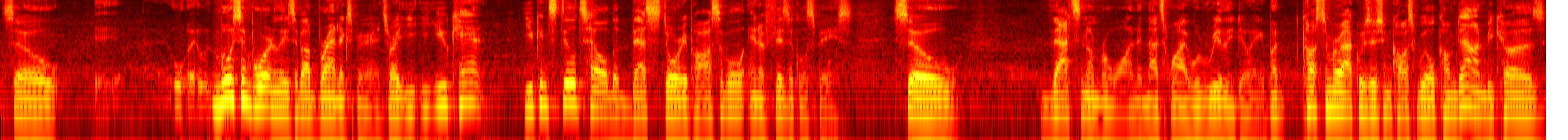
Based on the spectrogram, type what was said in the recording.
so most importantly, it's about brand experience, right? You, you can't, you can still tell the best story possible in a physical space. So that's number one, and that's why we're really doing it. But customer acquisition costs will come down because,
